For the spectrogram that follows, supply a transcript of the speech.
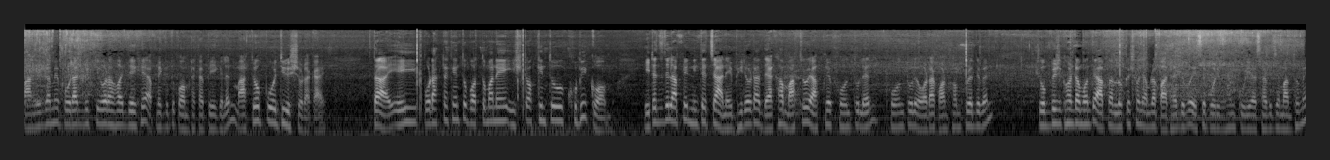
পানির দামে প্রোডাক্ট বিক্রি করা হয় দেখে আপনি কিন্তু কম টাকা পেয়ে গেলেন মাত্র পঁয়ত্রিশশো টাকায়। তাই এই প্রোডাক্টটা কিন্তু বর্তমানে স্টক কিন্তু খুবই কম। এটা যদি আপনি নিতে চান, এই ভিডিওটা দেখা মাত্রই আপনি ফোন তুলেন ফোন তুলে অর্ডার কনফার্ম করে দেবেন। চব্বিশ ঘণ্টার মধ্যে আপনার লোকেশনে আমরা পাঠিয়ে দেবো এসে পরিবহন কুরিয়ার সার্ভিসের মাধ্যমে।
